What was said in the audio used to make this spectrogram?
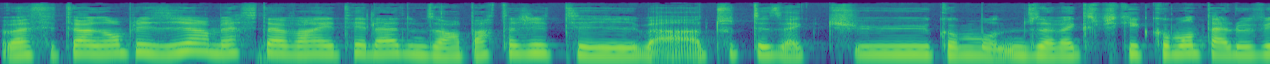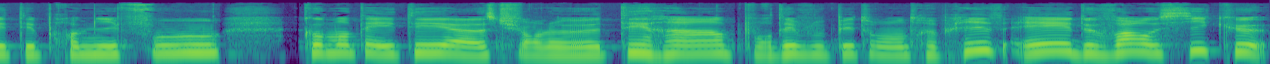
Bah, c'était un grand plaisir. Merci d'avoir été là, de nous avoir partagé tes, bah, toutes tes actus, comment, nous avoir expliqué comment tu as levé tes premiers fonds, comment tu as été euh, sur le terrain pour développer ton entreprise et de voir aussi que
